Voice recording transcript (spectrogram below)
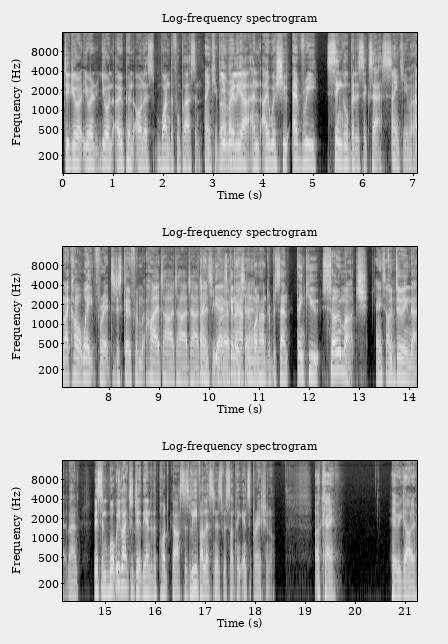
Dude, you're you're you're an open, honest, wonderful person. thank you, brother. You really are, and I wish you every single bit of success. thank you, man. And I can't wait for it to just go from higher to higher to higher to higher. Thank higher. you, yeah, bro. it's going to happen one hundred percent. Thank you so much Anytime. for doing that, man. Listen, what we like to do at the end of the podcast is leave our listeners with something inspirational. okay, here we go.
